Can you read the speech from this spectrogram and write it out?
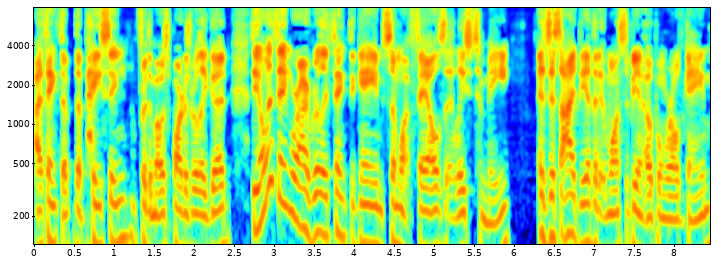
I think the the pacing for the most part is really good. The only thing where I really think the game somewhat fails, at least to me, is this idea that it wants to be an open world game,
